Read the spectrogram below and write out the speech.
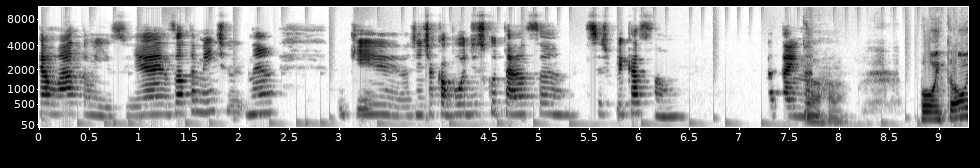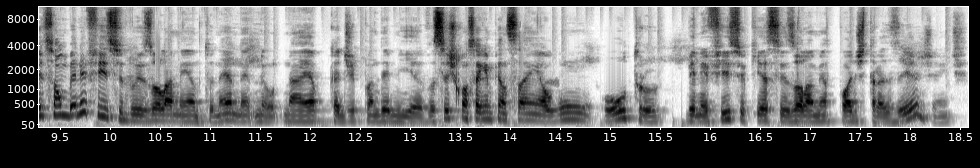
relatam isso e é exatamente, né, o que a gente acabou de escutar essa, essa explicação da Tainá. Uhum. Bom, então isso é um benefício do isolamento, né, na época de pandemia. Vocês conseguem pensar em algum outro benefício que esse isolamento pode trazer, gente?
